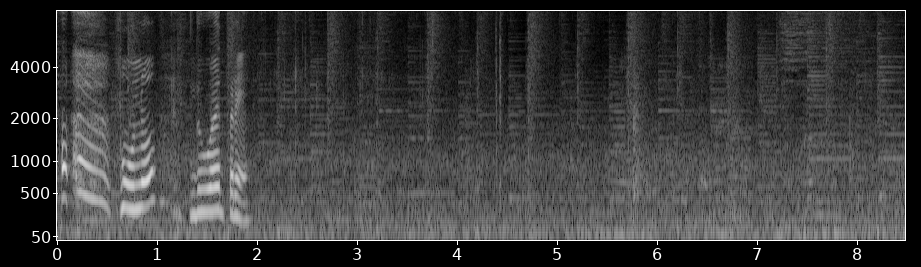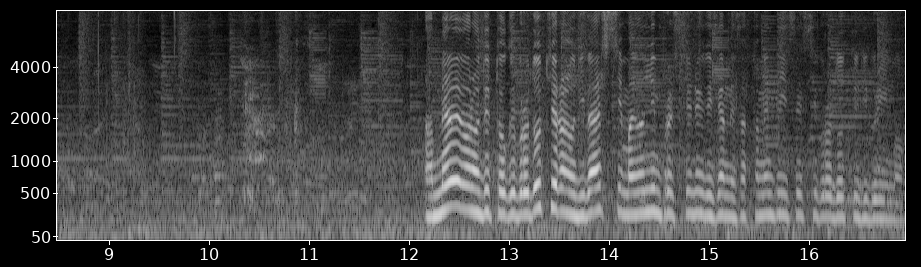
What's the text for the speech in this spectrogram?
Uno, due, tre. A me avevano detto che i prodotti erano diversi, ma non ho l'impressione che siano esattamente gli stessi prodotti di prima.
